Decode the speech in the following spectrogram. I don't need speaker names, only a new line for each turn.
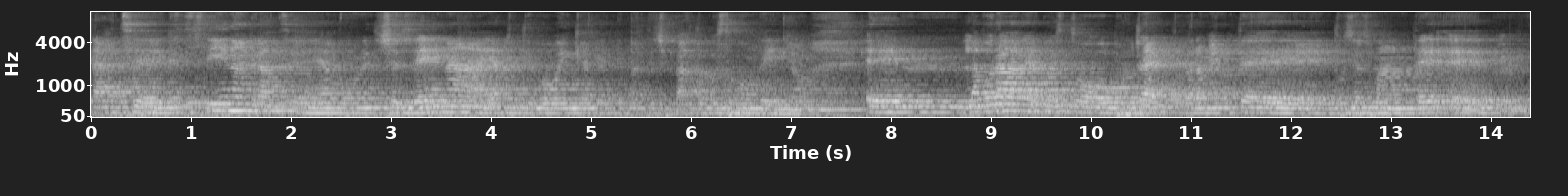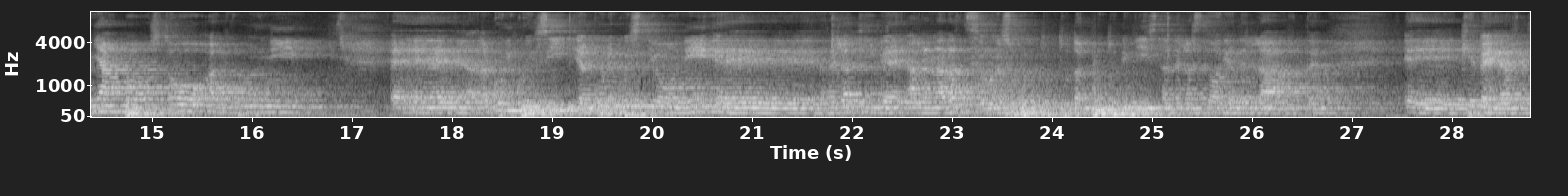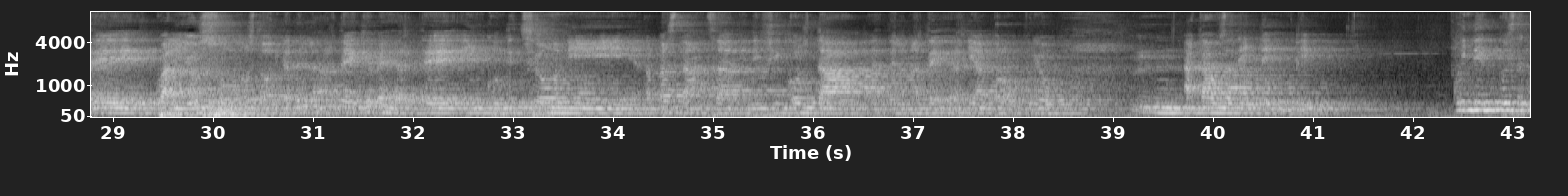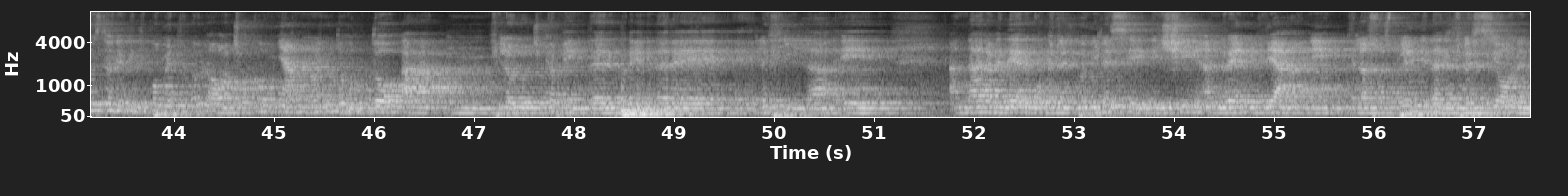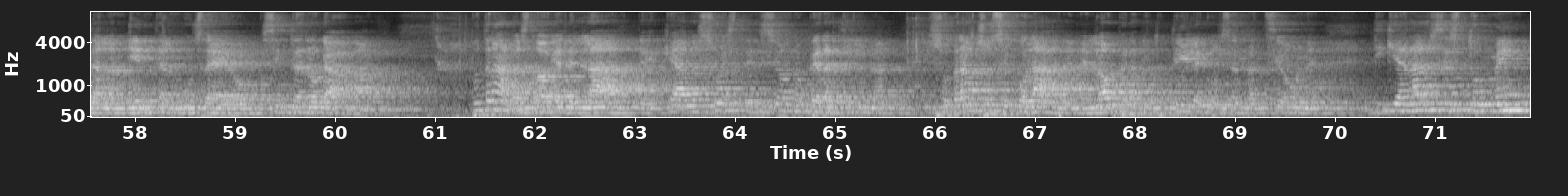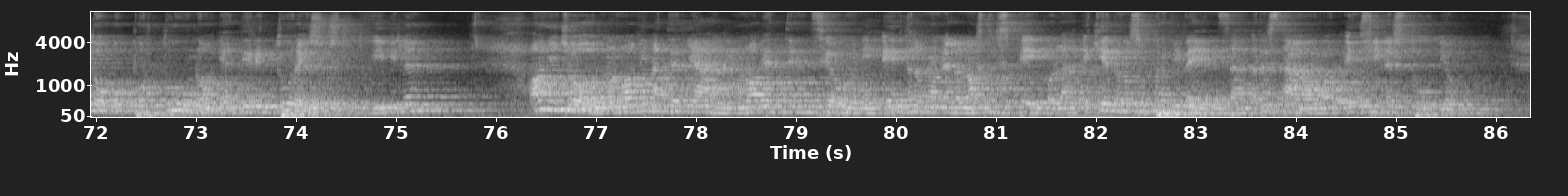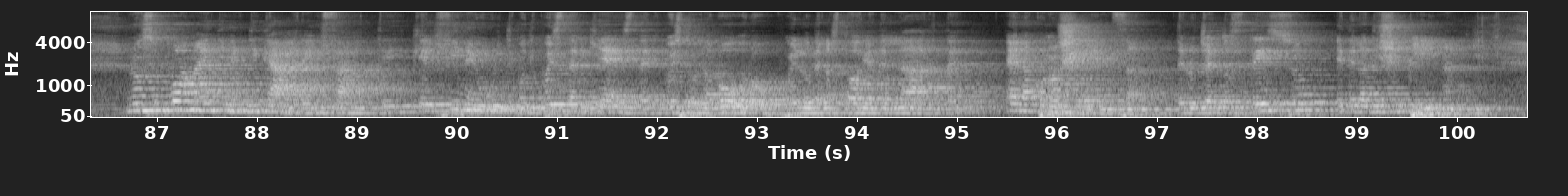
Grazie Cristina, grazie al Comune di Cesena e a tutti voi che avete partecipato a questo convegno. Eh, lavorare a questo progetto veramente verte, quale io sono, storica dell'arte, che verte in condizioni abbastanza di difficoltà della materia proprio mh, a causa dei tempi. Quindi queste questioni di tipo metodologico mi hanno indotto a mh, filologicamente riprendere eh, le fila e andare a vedere come nel 2016 Andrea Emiliani, nella sua splendida riflessione dall'ambiente al museo, si interrogava potrà la storia dell'arte, che ha la sua estensione operativa, il suo braccio secolare nell'opera di tutela e conservazione, dichiararsi strumento opportuno e addirittura insostituibile? Ogni giorno nuovi materiali, nuove attenzioni entrano nella nostra specola e chiedono sopravvivenza, restauro e infine studio. Non si può mai dimenticare, infatti, che il fine ultimo di questa richiesta e di questo lavoro, quello della storia dell'arte, è la conoscenza dell'oggetto stesso e della disciplina.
